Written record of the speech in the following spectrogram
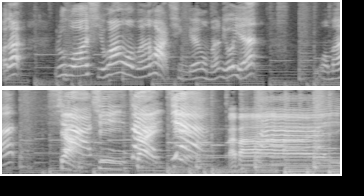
好的，如果喜欢我们的话，请给我们留言。我们下期再见，拜拜拜。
